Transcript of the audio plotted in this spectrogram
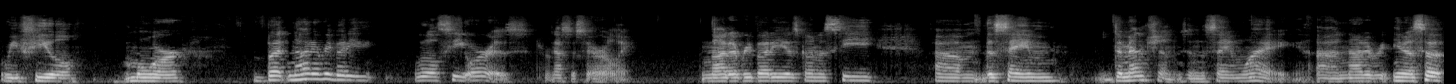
we feel more, but not everybody will see auras True. necessarily. Not everybody is going to see um, the same dimensions in the same way. Uh, not every, you know, so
